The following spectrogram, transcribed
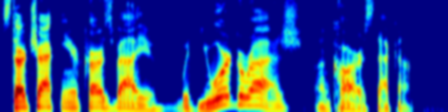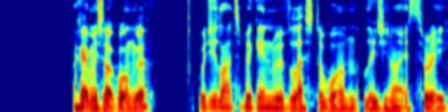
Start tracking your car's value with your garage on Cars.com. Okay, Mr. Wonga, would you like to begin with Leicester 1, Leeds United 3?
